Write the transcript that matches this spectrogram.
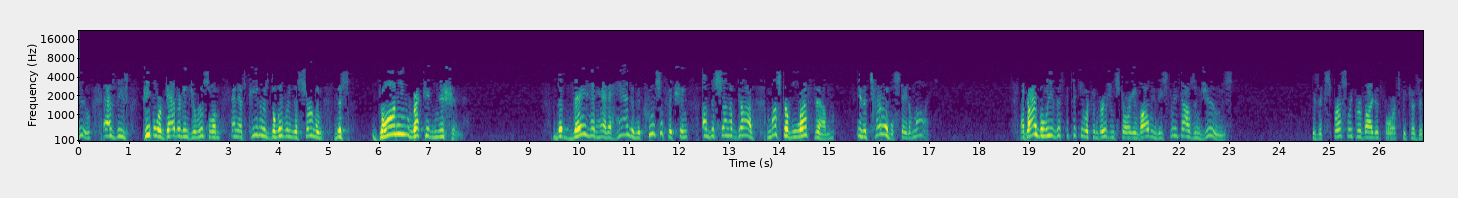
2. As these people are gathered in Jerusalem, and as Peter is delivering the sermon, this dawning recognition that they had had a hand in the crucifixion of the Son of God must have left them in a terrible state of mind. And I believe this particular conversion story involving these 3,000 Jews is expressly provided for us because it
